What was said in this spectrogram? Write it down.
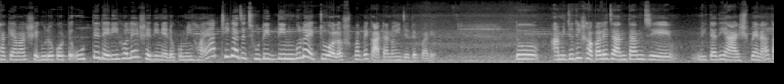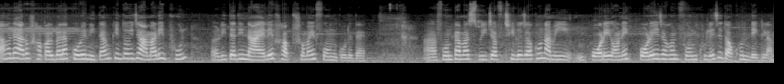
থাকে আমার, সেগুলো করতে, উঠতে দেরি হলে সেদিন এরকমই হয়। আর ঠিক আছে, ছুটির দিনগুলো একটু অলসভাবে কাটানোই যেতে পারে। তো আমি যদি সকালে জানতাম যে রীতাদি আসবে না, তাহলে আরও সকালবেলা করে নিতাম। কিন্তু ওই যে আমারই ভুল, রীতাদি না এলে সব সময় ফোন করে দেয়। ফোনটা আমার সুইচ অফ ছিল যখন, আমি পরে, অনেক পরে যখন ফোন খুলেছি তখন দেখলাম,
